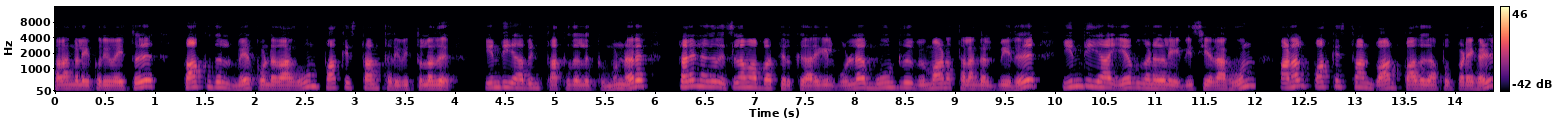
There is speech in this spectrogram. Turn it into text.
தளங்களை குறிவைத்து தாக்குதல் மேற்கொண்டதாகவும் பாகிஸ்தான் தெரிவித்துள்ளது. இந்தியாவின் தாக்குதலுக்கு முன்னர் தலைநகர் இஸ்லாமாபாத்திற்கு அருகில் உள்ள மூன்று விமான தளங்கள் மீது இந்தியா ஏவுகணைகளை வீசியதாகவும், ஆனால் பாகிஸ்தான் வான் பாதுகாப்பு படைகள்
